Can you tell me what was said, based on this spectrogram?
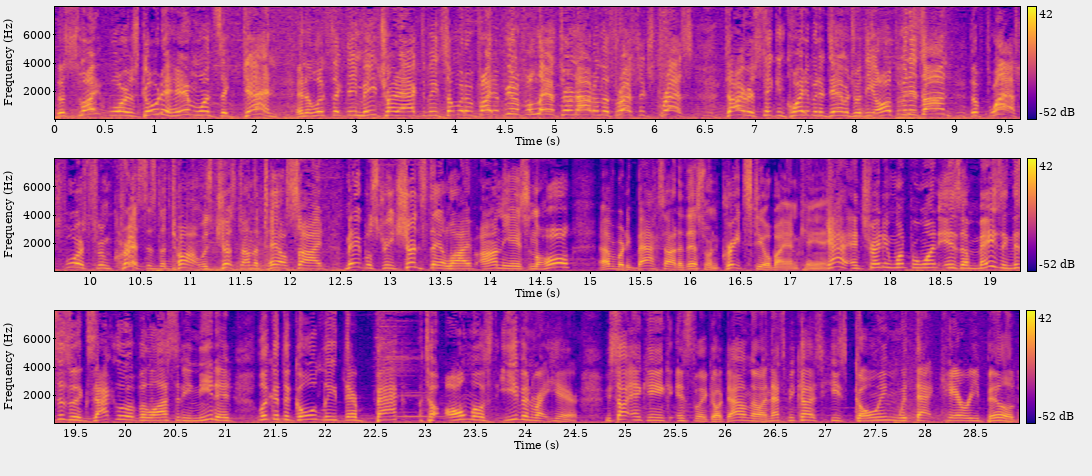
The Smite Wars go to him once again. And it looks like they may try to activate someone to fight a beautiful Lantern out on the Thresh Express. Dyrus taking quite a bit of damage, but the ultimate is on. The flash force from Chris as the taunt was just on the tail side. Maple Street should stay alive on the ace in the hole. Everybody backs out of this one. Great steal by NK Inc. Yeah, and trading one for one is amazing. This is exactly what Velocity needed. Look at the gold lead. They're back to almost even right here. You saw NK Inc. instantly go down, though, and that's because he's going with that carry build.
